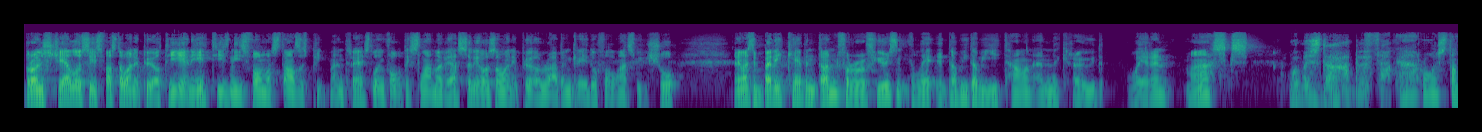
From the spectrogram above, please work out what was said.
Broncello says, first I want to put our TNA, teasing these former stars as piqued my interest. Looking forward to Slammiversary. I also want to put our Robin Grado for last week's show. And he wants to bury Kevin Dunn for refusing to let the WWE talent in the crowd wearing masks. What was that about? Fuck ah, that roster.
